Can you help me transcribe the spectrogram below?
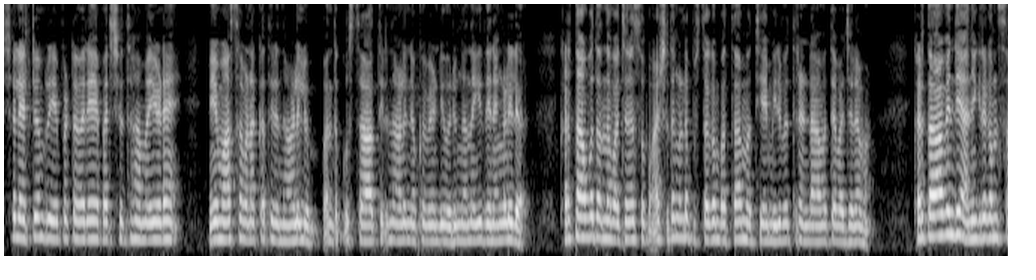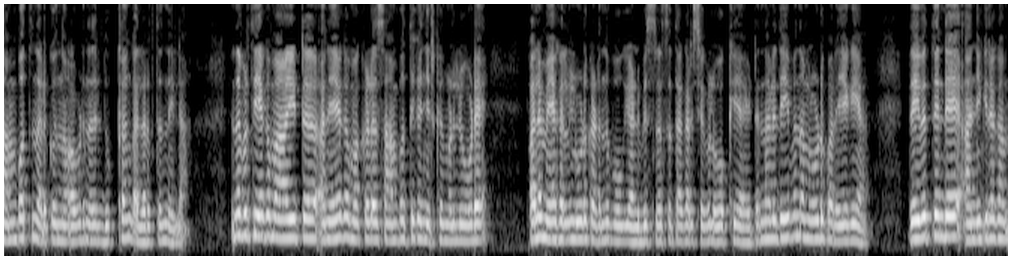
ഈശോയിൽ ഏറ്റവും പ്രിയപ്പെട്ടവരെ പരിശുദ്ധ അമ്മയുടെ മെയ് മാസ വണക്ക തിരുനാളിലും പന്തക്കുസ്ത തിരുനാളിനൊക്കെ വേണ്ടി ഒരുങ്ങുന്ന ഈ ദിനങ്ങളിൽ കർത്താവ് തന്ന വചന സുഭാഷിതങ്ങളുടെ പുസ്തകം പത്താം അധ്യായം ഇരുപത്തിരണ്ടാമത്തെ വചനമാണ്. കർത്താവിന്റെ അനുഗ്രഹം സമ്പത്ത് നൽകുന്നു അവിടുന്ന് അതിൽ ദുഃഖം കലർത്തുന്നില്ല. ഇന്ന് പ്രത്യേകമായിട്ട് അനേക മക്കൾ സാമ്പത്തിക ഞെരുക്കങ്ങളിലൂടെ പല മേഖലകളിലൂടെ കടന്നു പോവുകയാണ് ബിസിനസ് തകർച്ചകളും ഒക്കെ ആയിട്ട് എന്നാൽ ദൈവം നമ്മളോട് പറയുകയാണ് ദൈവത്തിന്റെ അനുഗ്രഹം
